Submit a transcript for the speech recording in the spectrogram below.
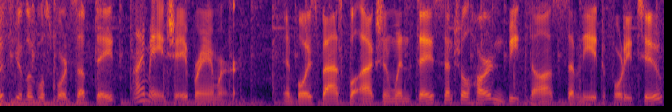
With your local sports update, I'm A.J. Brammer. In boys basketball action Wednesday, Central Hardin beat Doss 78 42,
